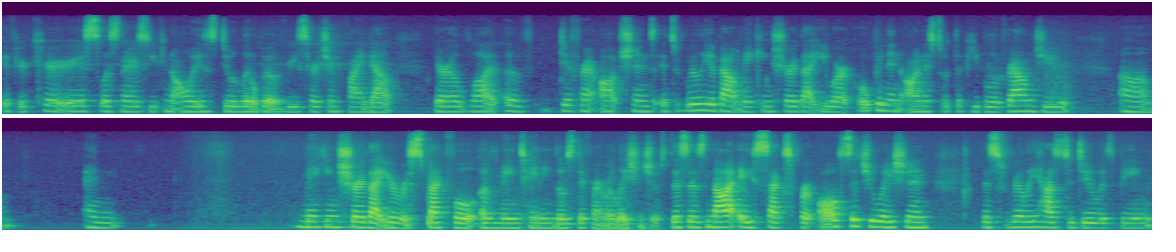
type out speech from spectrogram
If you're curious listeners you can always do a little bit of research and find out. There are a lot of different options. It's really about making sure that you are open and honest with the people around you um, and making sure that you're respectful of maintaining those different relationships. This is not a sex for all situation. This really has to do with being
